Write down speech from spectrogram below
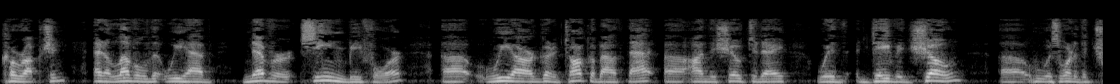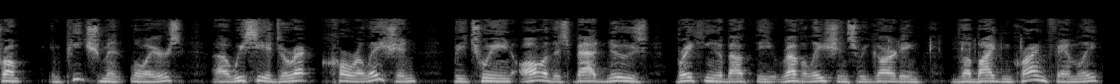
corruption at a level that we have never seen before. Uh, we are going to talk about that uh, on the show today with David Schoen, uh, who was one of the Trump impeachment lawyers. Uh, we see a direct correlation between all of this bad news breaking about the revelations regarding the Biden crime family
